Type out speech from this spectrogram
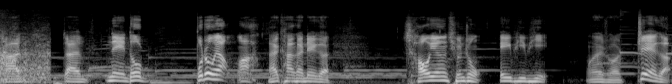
啊，但那都不重要啊。来看看这个朝阳群众 APP，我跟你说，这个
